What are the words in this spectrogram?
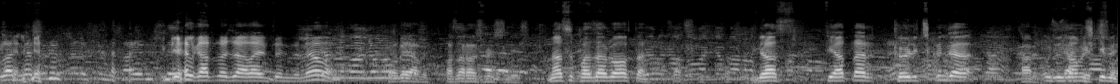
Ulan ne sınıflarısın sayın. Gel katmaca alayım seni de. Ne var? Yerli balcan 15. Tabii abi. Pazar alışverişindeyiz. Nasıl pazar bu hafta? Biraz fiyatlar köylü çıkınca Tabii. Ucuzlamış gibi.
